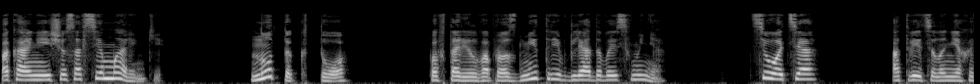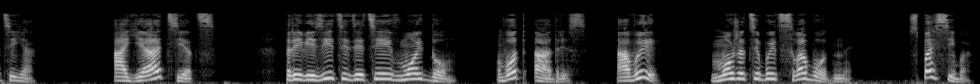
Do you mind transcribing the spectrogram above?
пока они еще совсем маленькие. «Ну так кто?» Повторил вопрос Дмитрий, вглядываясь в меня. «Тетя», — ответила нехотя я. «А я отец. Привезите детей в мой дом. Вот адрес. А вы можете быть свободны. Спасибо».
